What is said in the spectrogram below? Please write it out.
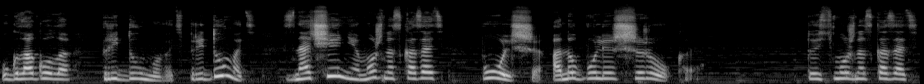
У глагола «придумывать», «придумать» значение, можно сказать, больше, оно более широкое. То есть можно сказать,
